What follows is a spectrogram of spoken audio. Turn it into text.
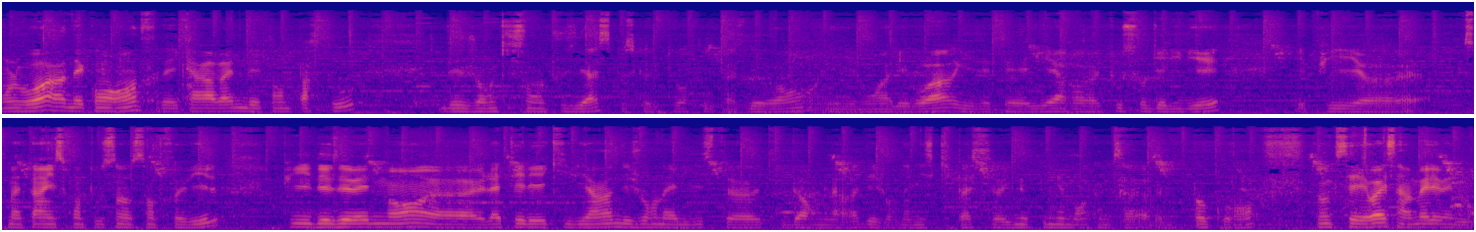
on le voit hein, dès qu'on rentre, des caravanes, des tentes partout, des gens qui sont enthousiastes parce que le Tour qui passe devant, ils vont aller voir, ils étaient hier euh, tous au Galibier et puis euh, ce matin ils seront tous au centre-ville. Puis des événements, euh, la télé qui vient, des journalistes qui dorment là, des journalistes qui passent inopinément comme ça, pas au courant. Donc c'est ouais, un bel événement.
